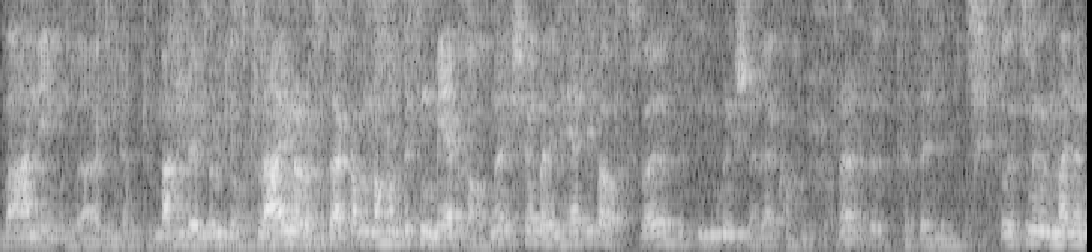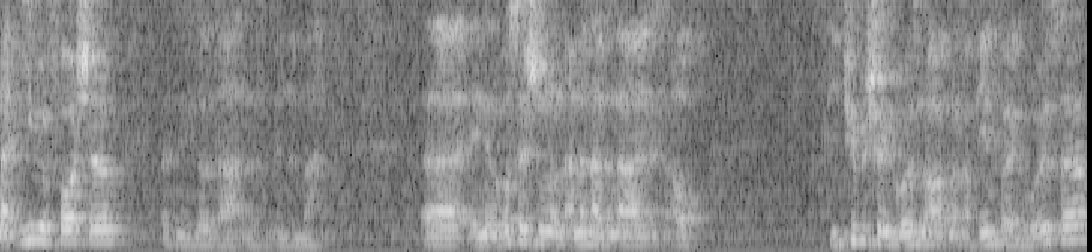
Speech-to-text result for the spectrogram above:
wahrnehmen und sagen, machen wir möglichst klein oder sie sagen, komm, noch mal ein bisschen mehr drauf. Ne? Ich stelle mal den Herd lieber auf 12, dass die Nudeln schneller kochen. So, ne? Tatsächlich. So ist zumindest meine naive Vorstellung. Nicht, wie Soldaten das am Ende machen. Äh, in den russischen und anderen Arsenalen ist auch die typische Größenordnung auf jeden Fall größer.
